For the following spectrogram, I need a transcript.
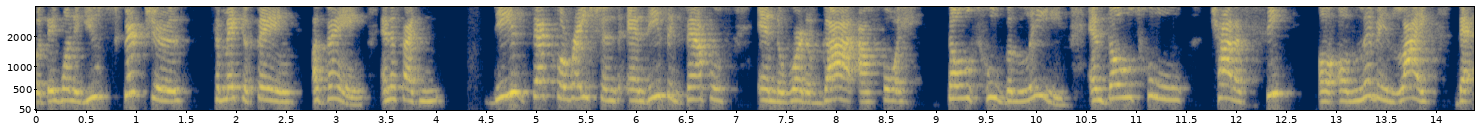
but they want to use scriptures to make a thing a thing. And it's like, these declarations and these examples in the Word of God are for those who believe and those who try to seek a, a, living life that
